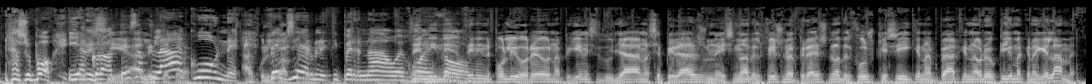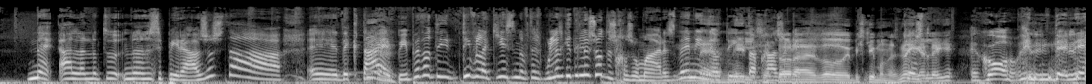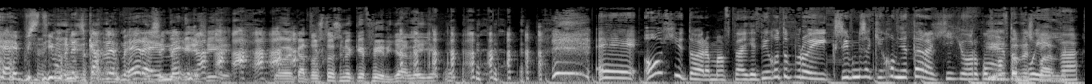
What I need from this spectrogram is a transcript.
θα σου πω, οι Εσύ, ακροατές αλήθεια απλά τώρα. ακούνε. Άκου λίγο, δεν άκου ξέρουν λίγο. τι περνάω εγώ Δεν είναι, εδώ. δεν είναι πολύ ωραίο να πηγαίνεις στη δουλειά, να σε επηρεάζουν οι συνάδελφοί σου, να επηρεάζεις τους συνάδελφού σου και εσύ και να υπάρχει ένα ωραίο κλίμα και να γελάμε. Ναι, αλλά να, του- να σε πειράζω στα ε, δεκτά Ναι. επίπεδα ότι τι βλακίες είναι αυτές που λες γιατί λες όντω χαζομάρες. Δεν Ναι, είναι ότι τα μίλησε βγάζω. τώρα και- εδώ επιστήμονας. Ναι, και για στο- λέγε. Εγώ, 99 επιστήμονες κάθε μέρα, Εσύ και, ο- εμένα. εσύ, και ο εκατοστός είναι ο κεφίρ. Για λέγε. Ε, όχι τώρα με αυτά, γιατί εγώ το πρωί ξύπνησα και έχω μια ταραχή, Γιώργο, Τι με αυτό έπαθες που πάλι; είδα.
